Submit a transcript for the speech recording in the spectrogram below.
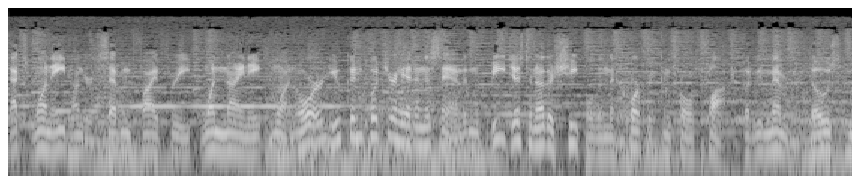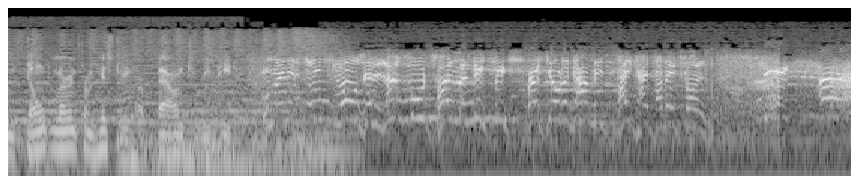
That's 1 800 753 1981. Or you can put your head in the sand and be just another sheeple in the corporate controlled flock. But remember, those who don't learn from history are bound to repeat it. Soll man nicht mit oder gar mit Feigheit verwechseln. Sieg! Ah!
